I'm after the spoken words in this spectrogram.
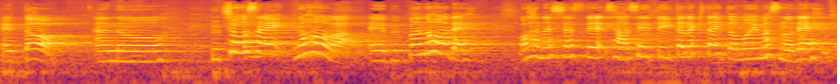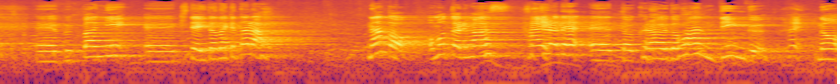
えっとあの詳細の方は、えー物販の方でお話しさせてさせていただきたいと思いますので、えー物販に、えー来ていただけたらなと思っております、そちらで、えーっとクラウドファンディングの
